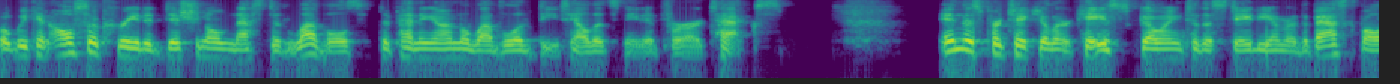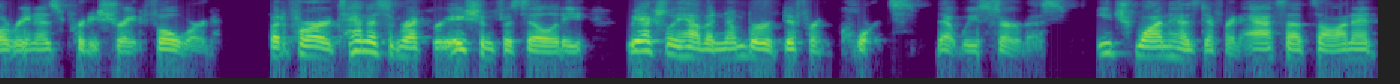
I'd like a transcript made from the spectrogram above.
but we can also create additional nested levels depending on the level of detail that's needed for our text. In this particular case, going to the stadium or the basketball arena is pretty straightforward. But for our tennis and recreation facility, we actually have a number of different courts that we service. Each one has different assets on it,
